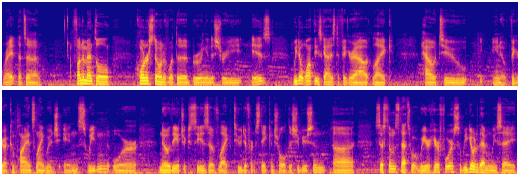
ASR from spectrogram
right? That's a fundamental cornerstone of what the brewing industry is. We don't want these guys to figure out like how to, you know, figure out compliance language in Sweden or know the intricacies of like two different state-controlled distribution uh, systems. That's what we're here for. So we go to them and we say,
